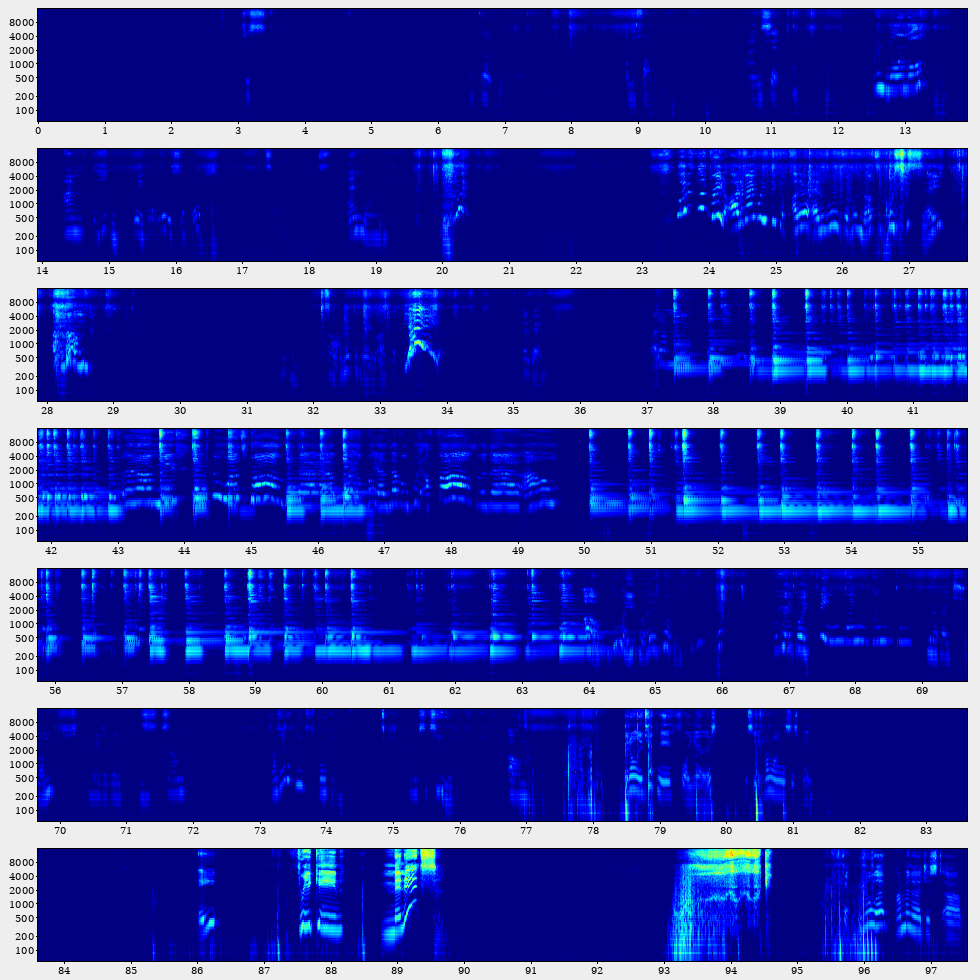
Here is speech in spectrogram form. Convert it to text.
Just. I don't need therapy. I'm fine. I'm sane. I'm normal. I'm. Ugh, wait, that word is so gross. It's, uh, it's the N word. Why does my brain automatically think of other N words that we're not supposed to say? Um. Where am I? Oh, I'm at the very last page. Yay! Okay. But I'm going twing, twing, twing, twing whenever I strummed. It made like a little bzz sound. So I think that means it's broken. I've succeeded. Um, it only took me four years. Let's see, how long has this been? Eight freaking minutes? Okay, you know what? I'm gonna just uh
